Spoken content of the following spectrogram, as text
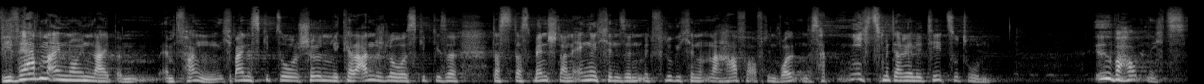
Wir werden einen neuen Leib empfangen. Ich meine, es gibt so schön Michelangelo, es gibt diese, dass, dass Menschen ein Engelchen sind mit Flügelchen und einer Harfe auf den Wolken. Das hat nichts mit der Realität zu tun. Überhaupt nichts.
